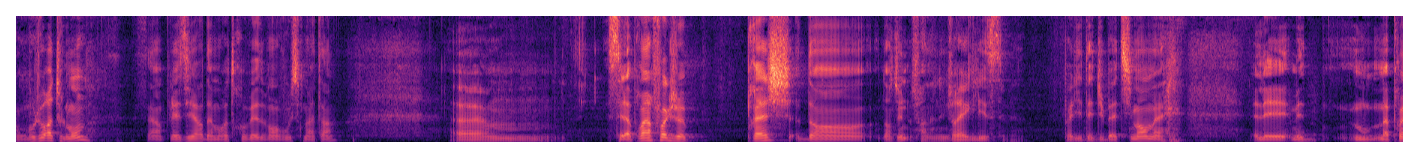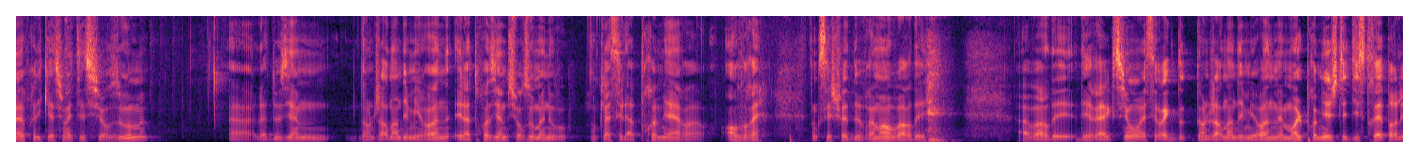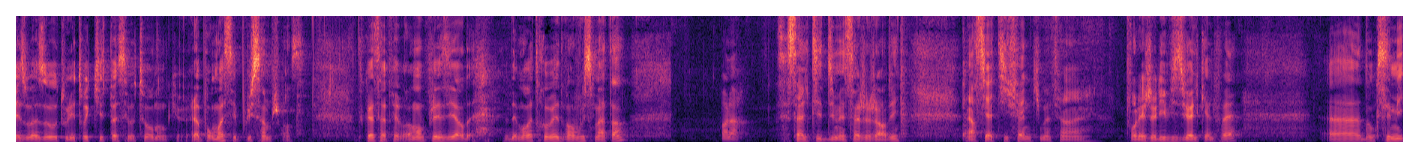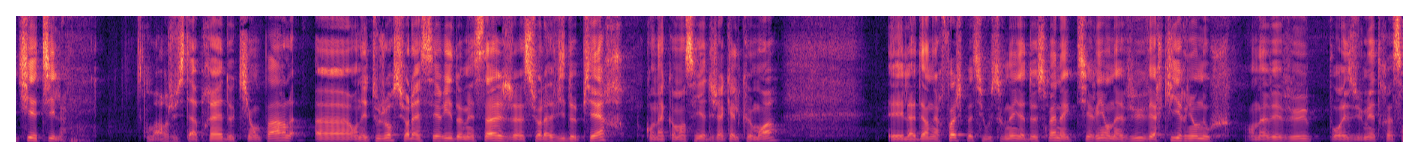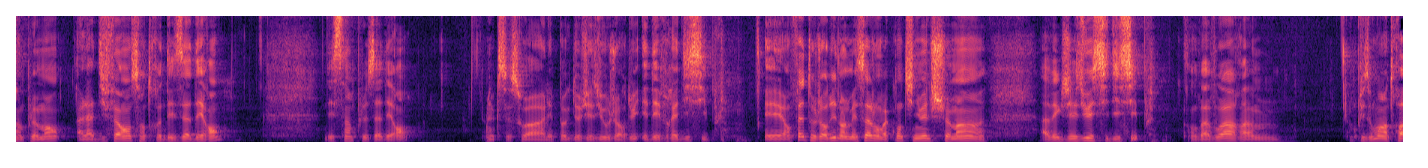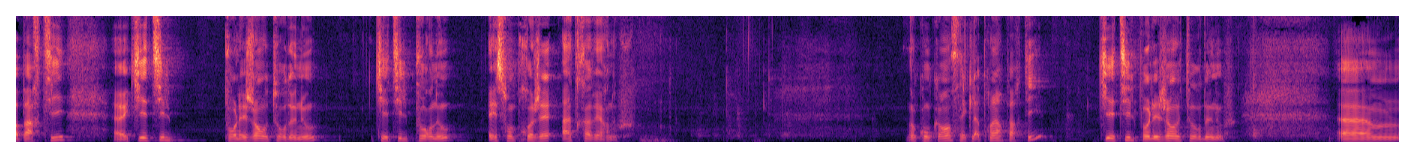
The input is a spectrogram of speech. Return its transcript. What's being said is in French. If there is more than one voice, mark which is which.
Speaker 1: Bonjour à tout le monde. C'est un plaisir de me retrouver devant vous ce matin. Euh, c'est la première fois que je prêche dans, une, vraie église. Pas l'idée du bâtiment, mais, ma première prédication était sur Zoom, euh, la deuxième dans le jardin des Mironnes et la troisième sur Zoom à nouveau. Donc là, c'est la première euh, en vrai. Donc c'est chouette de vraiment avoir des, avoir des, réactions. Et c'est vrai que dans le jardin des Mironnes, même moi le premier, j'étais distrait par les oiseaux, tous les trucs qui se passaient autour. Donc euh, là, pour moi, c'est plus simple, je pense. En tout cas, ça fait vraiment plaisir de, me retrouver devant vous ce matin. Voilà, c'est ça le titre du message aujourd'hui. Merci à Tiffen qui m'a fait pour les jolis visuels qu'elle fait. Euh, donc c'est Mickey est-il? On va voir juste après de qui on parle. Euh, on est toujours sur la série de messages sur la vie de Pierre qu'on a commencé il y a déjà quelques mois. Et la dernière fois, je ne sais pas si vous vous souvenez, il y a deux semaines avec Thierry, on a vu vers qui irions-nous On avait vu, pour résumer très simplement, la différence entre des adhérents, des simples adhérents, que ce soit à l'époque de Jésus aujourd'hui, et des vrais disciples. Et en fait, aujourd'hui, dans le message, on va continuer le chemin avec Jésus et ses disciples. On va voir euh, plus ou moins en trois parties euh, qui est-il pour les gens autour de nous, qui est-il pour nous, et son projet à travers nous. Donc on commence avec la première partie, qui est-il pour les gens autour de nous euh,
